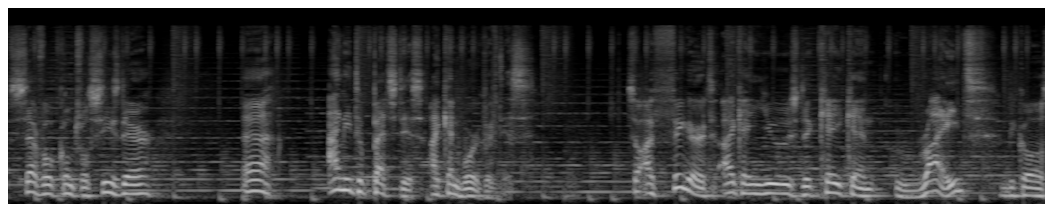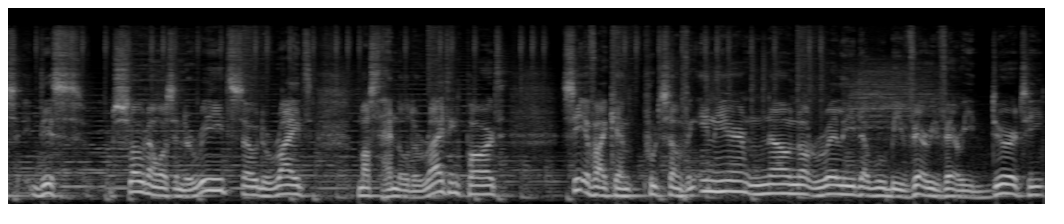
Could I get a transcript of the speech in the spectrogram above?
several Ctrl C's there. Uh, I need to patch this. I can't work with this. So I figured I can use the kcan write because this slowdown was in the read, so the write must handle the writing part. See if I can put something in here. No, not really. That will be very, very dirty.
